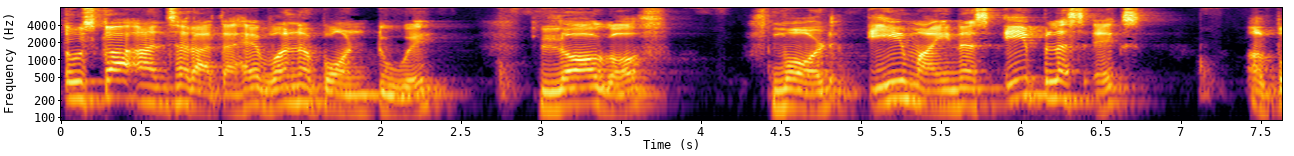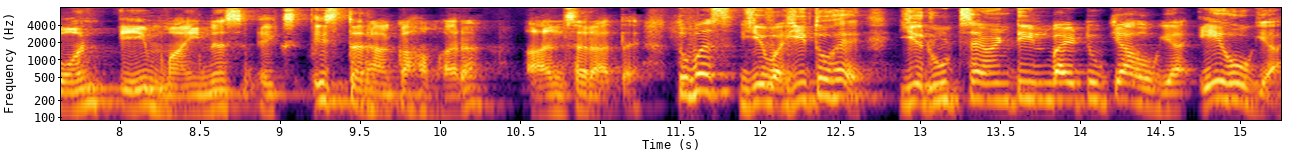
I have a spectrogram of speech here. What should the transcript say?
तो उसका आंसर आता है one upon two a log of mod a minus a plus x upon a minus x इस तरह का हमारा आंसर आता है। तो बस ये वही तो है। ये रूट सेवनटीन बाई टू क्या हो गया? ए हो गया।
